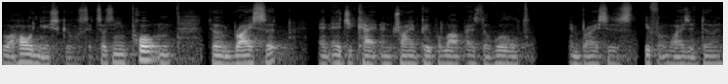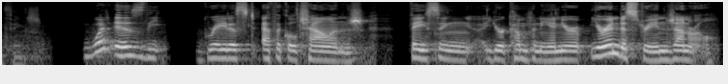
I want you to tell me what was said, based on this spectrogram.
to a whole new skill set. So, it's important to embrace it and educate and train people up as the world embraces different ways of doing things. What is the greatest ethical challenge facing your company and your, your industry in general?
